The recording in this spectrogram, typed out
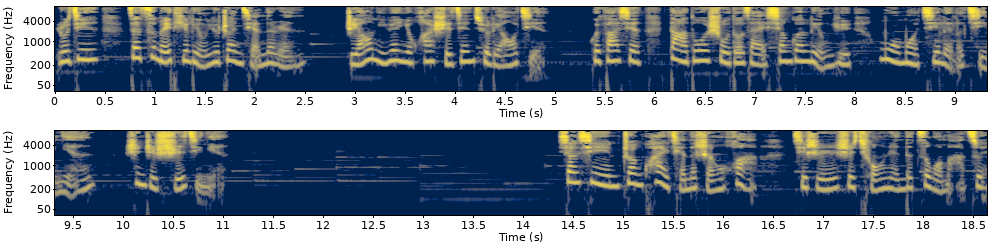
如今，在自媒体领域赚钱的人，只要你愿意花时间去了解，会发现大多数都在相关领域默默积累了几年，甚至十几年。相信赚快钱的神话，其实是穷人的自我麻醉，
